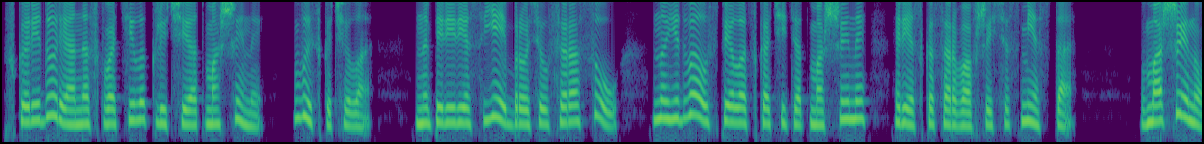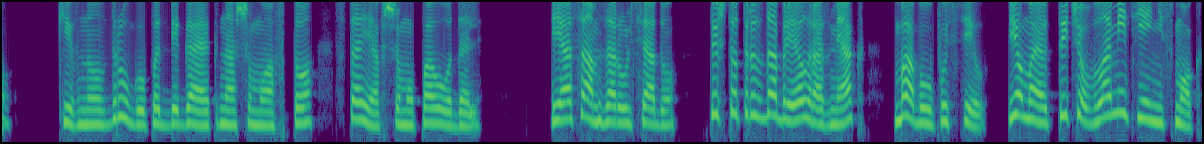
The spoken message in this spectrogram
В коридоре она схватила ключи от машины, выскочила. На перерез ей бросился Расул — но едва успел отскочить от машины, резко сорвавшейся с места. «В машину!» — кивнул другу, подбегая к нашему авто, стоявшему поодаль. «Я сам за руль сяду. Ты что-то раздобрел, размяк. Бабу упустил. Ё-моё, ты чё, вломить ей не смог?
